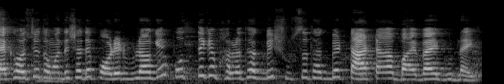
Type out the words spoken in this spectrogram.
দেখা হচ্ছে তোমাদের সাথে পরের ব্লগে প্রত্যেকে ভালো থাকবে, সুস্থ থাকবে। Tata bye bye good night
